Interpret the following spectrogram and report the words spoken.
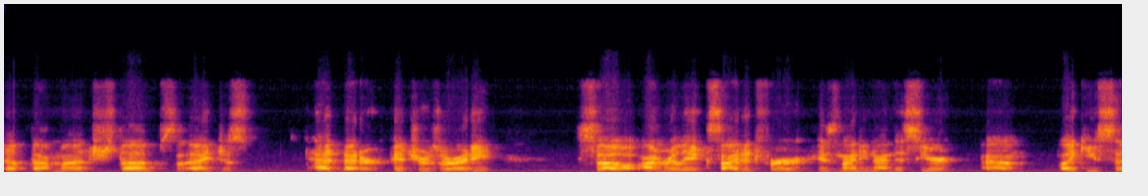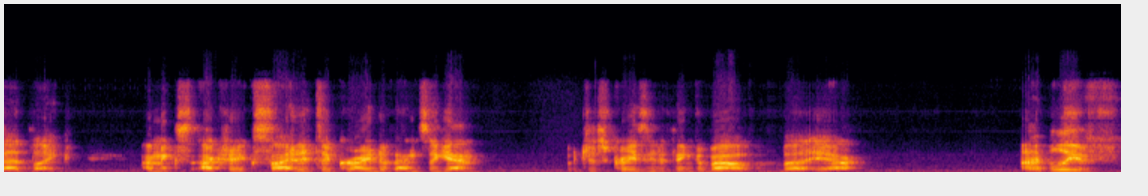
up that much stubs. I just had better pitchers already. So I'm really excited for his 99 this year. Um, like you said, like I'm ex- actually excited to grind events again, which is crazy to think about. But yeah, I believe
